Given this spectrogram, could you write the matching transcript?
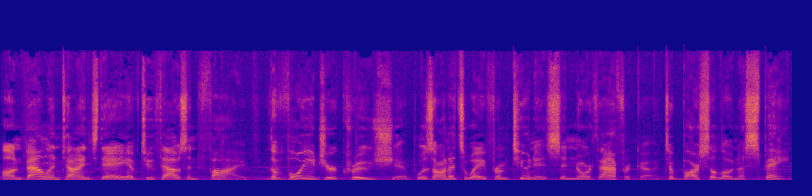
On Valentine's Day of 2005, the Voyager cruise ship was on its way from Tunis in North Africa to Barcelona, Spain.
